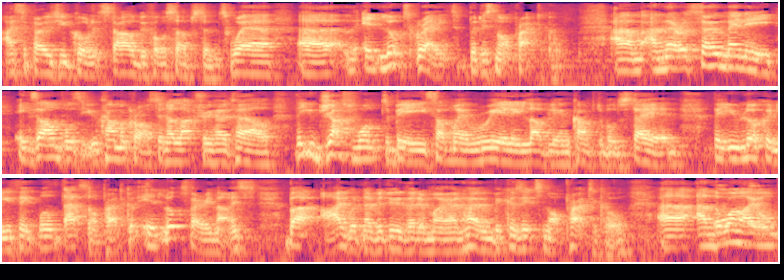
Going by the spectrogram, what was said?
I suppose you'd call it style before substance, where uh, it looks great, but it's not practical. Um, and there are so many examples that you come across in a luxury hotel that you just want to be somewhere really lovely and comfortable to stay in. That you look and you think, well, that's not practical. It looks very nice, but I would never do that in my own home because it's not practical. Uh, and the well, one I. All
